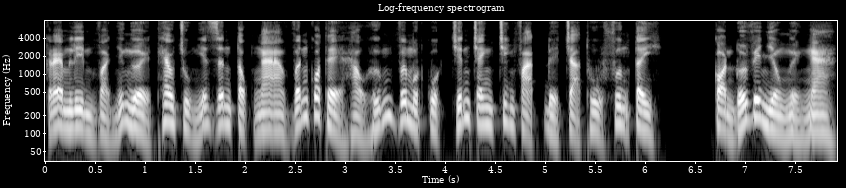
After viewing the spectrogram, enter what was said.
Kremlin và những người theo chủ nghĩa dân tộc Nga vẫn có thể hào hứng với một cuộc chiến tranh chinh phạt để trả thù phương Tây. Còn đối với nhiều người Nga,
